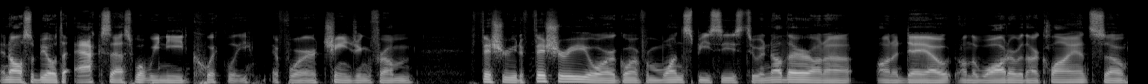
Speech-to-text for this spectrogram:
and also be able to access what we need quickly if we're changing from fishery to fishery or going from one species to another on a on a day out on the water with our clients. So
